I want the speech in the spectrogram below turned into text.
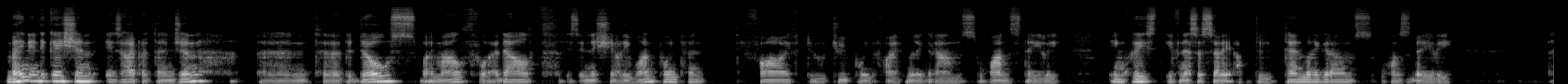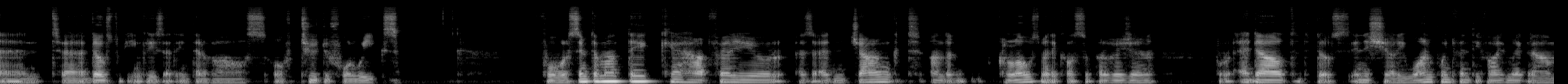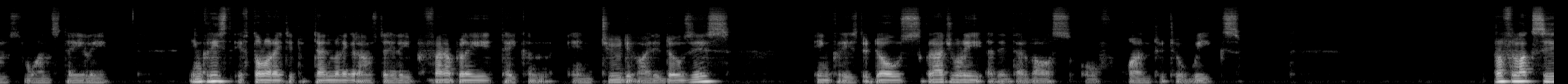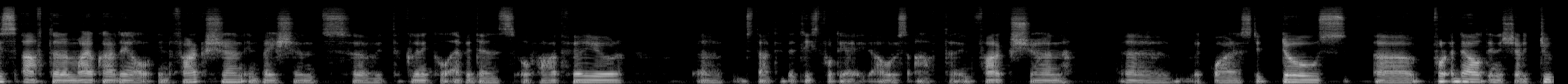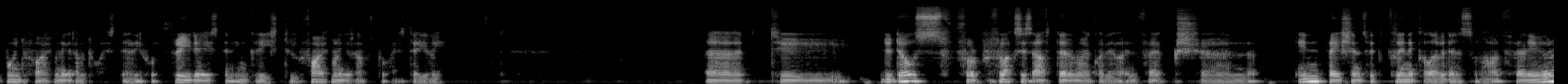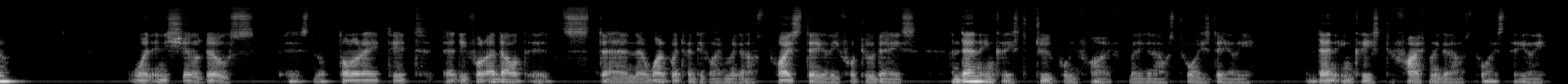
Main indication is hypertension, and uh, the dose by mouth for adult is initially 1.20 5 to 2.5 milligrams once daily, increased if necessary up to 10 milligrams once daily, and uh, dose to be increased at intervals of 2 to 4 weeks. For symptomatic heart failure as adjunct under close medical supervision, for adult, the dose is initially 1.25 milligrams once daily Increased if tolerated to 10 milligrams daily, preferably taken in two divided doses. Increase the dose gradually at intervals of one to two weeks. Prophylaxis after myocardial infarction in patients uh, with clinical evidence of heart failure uh, started at least 48 hours after infarction. Uh, requires the dose uh, for adult, initially 2.5 milligram twice daily for three days, then increased to 5 milligrams twice daily. Uh, to the dose for prophylaxis after myocardial infarction in patients with clinical evidence of heart failure, when initial dose is not tolerated, uh, for adult it's then 1.25 milligrams twice daily for two days and then increased to 2.5 milligrams twice daily, and then increased to 5 milligrams twice daily.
